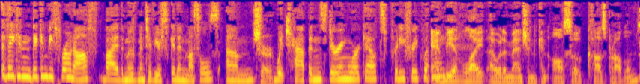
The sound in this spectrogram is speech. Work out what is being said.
they can they can be thrown off by the movement of your skin and muscles, um, Sure. which happens during workouts pretty frequently. Ambient light, I would imagine, can also cause problems.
